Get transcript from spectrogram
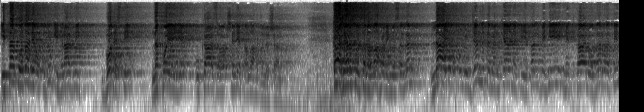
i tako dalje od drugih raznih bolesti na koje je ukazao šerijet Allaha Đelešanu. Kaže Rasul sallallahu alaihi wa sallam La yadkhulu džennete man kana fi qalbihi mitkalu dharratin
